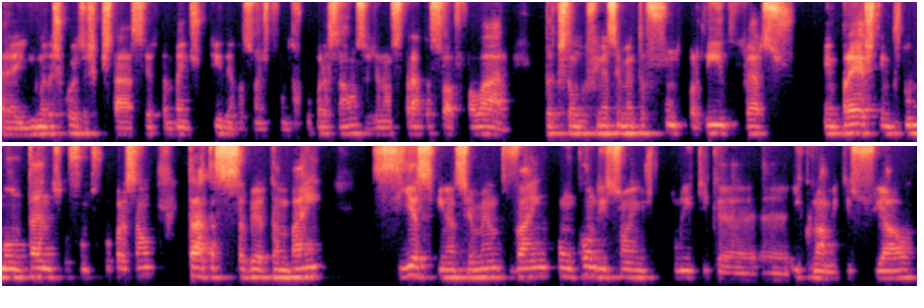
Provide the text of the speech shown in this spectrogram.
Uh, e uma das coisas que está a ser também discutida em relações de fundo de recuperação, ou seja, não se trata só de falar da questão do financiamento a fundo perdido versus empréstimos, do montante do fundo de recuperação, trata-se de saber também se esse financiamento vem com condições de política uh, económica e social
